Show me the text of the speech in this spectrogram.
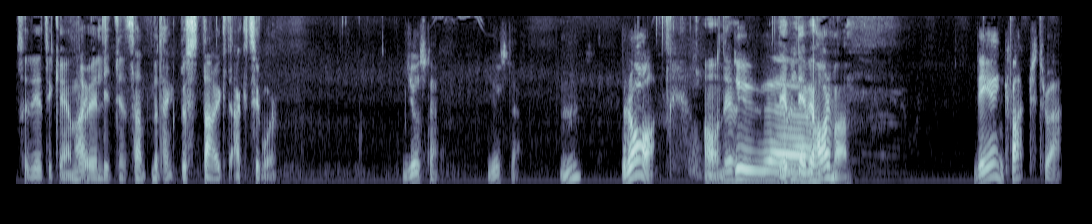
Så det tycker jag ändå Nej. är lite intressant med tanke på hur starkt aktier går. Just det. Just det. Mm. Bra! Ja, det, du, det är väl det vi har va? Det är en kvart tror jag.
